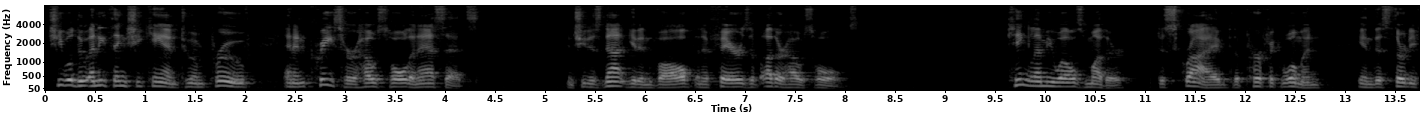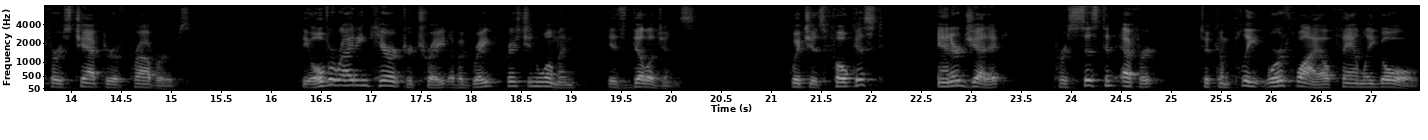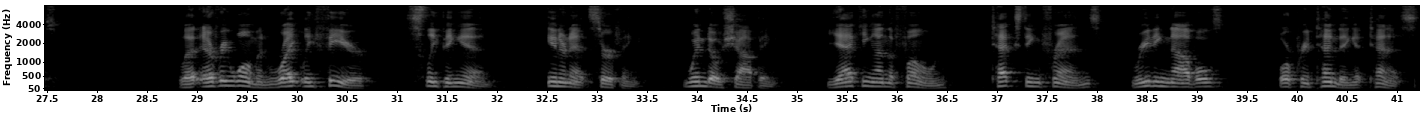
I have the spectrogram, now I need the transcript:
She will do anything she can to improve and increase her household and assets. And she does not get involved in affairs of other households. King Lemuel's mother described the perfect woman in this 31st chapter of Proverbs. The overriding character trait of a great Christian woman is diligence, which is focused, energetic, persistent effort to complete worthwhile family goals. Let every woman rightly fear sleeping in, internet surfing, window shopping, yakking on the phone, texting friends, reading novels, or pretending at tennis.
